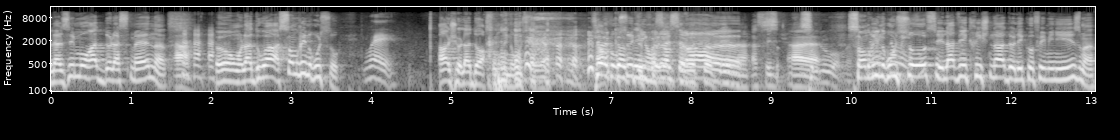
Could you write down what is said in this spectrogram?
la zémorade de la semaine. Euh, on la doit à Sandrine Rousseau. Ouais. Ah, je l'adore, Sandrine Rousseau. C'est Alors, votre pour ceux qui copine, sait que connaissent c'est votre pas, euh. Ah, c'est Ah, lourd. Sandrine Rousseau, c'est l'Ave Krishna de l'écoféminisme.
